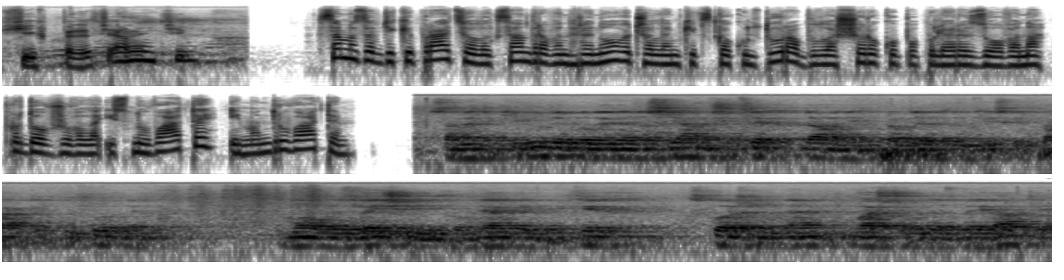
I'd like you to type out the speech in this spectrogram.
всіх переселенців. Саме завдяки праці Олександра Венгриновича лемківська культура була широко популяризована, продовжувала існувати і мандрувати. Саме такі люди були носіями цих давніх правдивих лемківських практик, культурних, мови, звичаїв, обрядів, яких з кожним днем важче буде зберігати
